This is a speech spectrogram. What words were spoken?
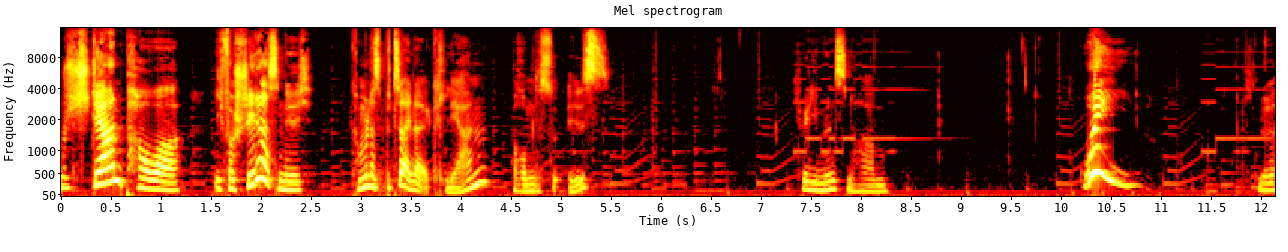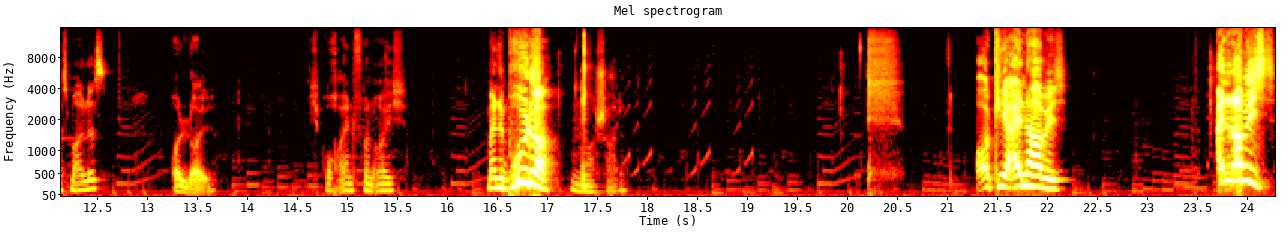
Sternpower? Ich verstehe das nicht. Kann man das bitte einer erklären, warum das so ist? Ich will die Münzen haben. Das mal alles. Oh lol. Ich brauche einen von euch. Meine Brüder! Oh, schade. Okay, einen habe ich. Einen habe ich!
